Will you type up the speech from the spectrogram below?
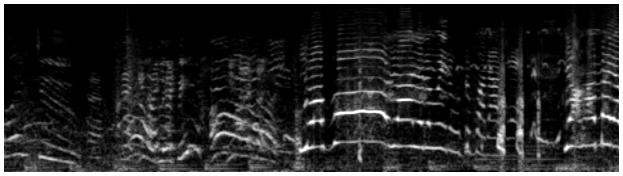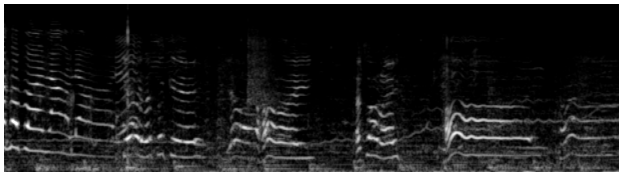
going to. Hi, Blippi. Hi. யப்பா, நான் என்ன வீடு விட்டு போறாங்க. எங்க அம்மா எங்க போறாங்களா? Yeah, that's okay. Yeah, hi. That's all right. Hi. Hi.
